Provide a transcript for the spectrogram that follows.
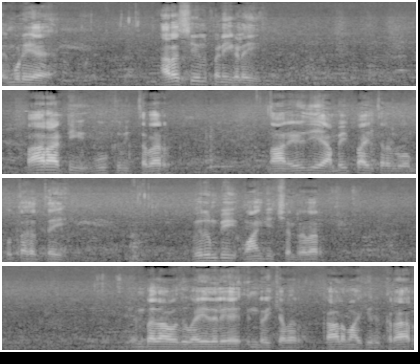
என்னுடைய அரசியல் பணிகளை பாராட்டி ஊக்குவித்தவர். நான் எழுதிய அமைப்பாய் திரள்வோம் புத்தகத்தை விரும்பி வாங்கிச் சென்றவர். எண்பதாவது வயதிலே இன்றைக்கு அவர் காலமாகியிருக்கிறார்.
